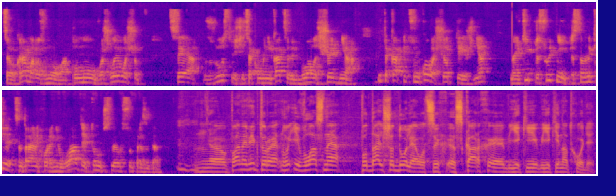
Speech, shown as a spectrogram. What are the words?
Це окрема розмова. Тому важливо, щоб ця зустріч і ця комунікація відбувалася щодня, і така підсумкова щотижня. На якій присутні представники центральних органів влади, в тому числі офісу президента. Е, Пане Вікторе, ну і власне подальша доля оцих е, скарг, е, які, які надходять.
